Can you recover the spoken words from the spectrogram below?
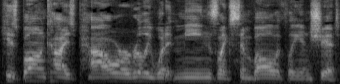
his Bankai's power, really what it means, like symbolically and shit.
